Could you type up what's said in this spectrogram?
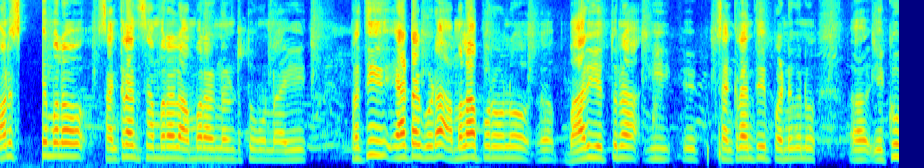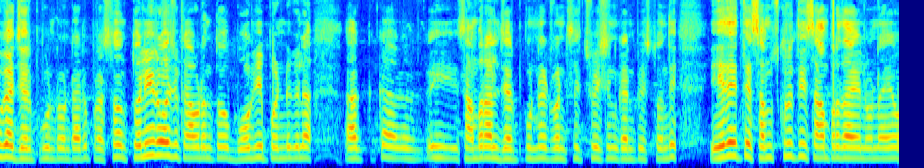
కోనసీమలో సంక్రాంతి సంబరాలు అంబరాన్నంటుతూ ఉన్నాయి. ప్రతి ఏటా కూడా అమలాపురంలో భారీ ఎత్తున ఈ సంక్రాంతి పండుగను ఎక్కువగా జరుపుకుంటూ ఉంటారు. ప్రస్తుతం తొలి రోజు కావడంతో భోగి పండుగల ఈ సంబరాలు జరుపుకుంటున్నటువంటి సిచ్యువేషన్ కనిపిస్తుంది. ఏదైతే సంస్కృతి సాంప్రదాయాలు ఉన్నాయో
